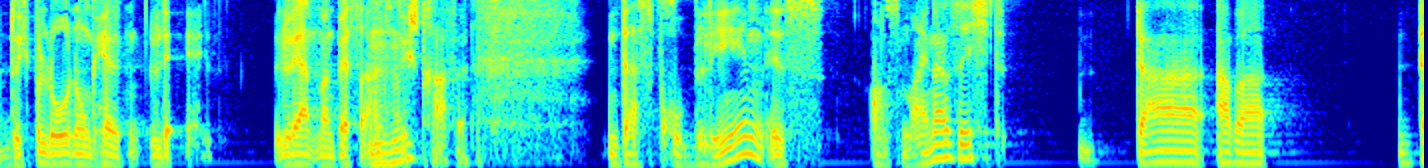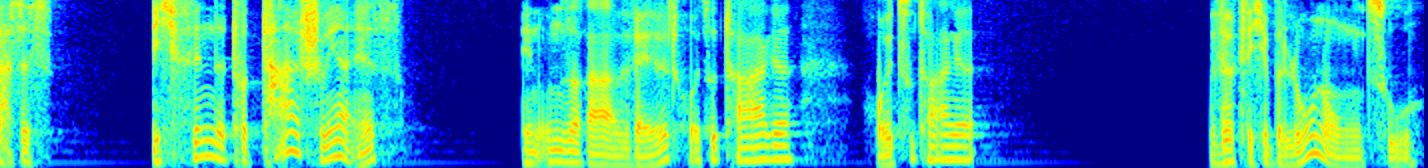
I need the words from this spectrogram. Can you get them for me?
durch Belohnung hält, lernt man besser als mhm. durch Strafe. Das Problem ist, aus meiner Sicht da aber, dass es, ich finde, total schwer ist, in unserer Welt heutzutage, heutzutage wirkliche Belohnungen zu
